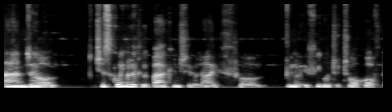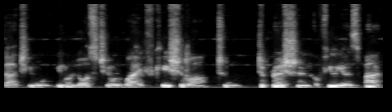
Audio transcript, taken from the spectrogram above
And um, just going a little back into your life, um, you know, if you were to talk of that, you, you know, lost your wife, Keshava, to depression a few years back.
